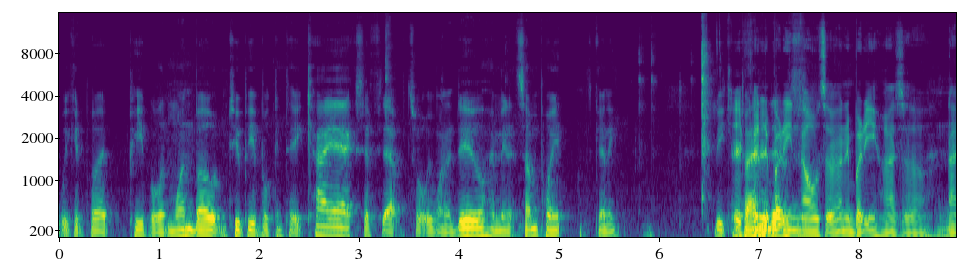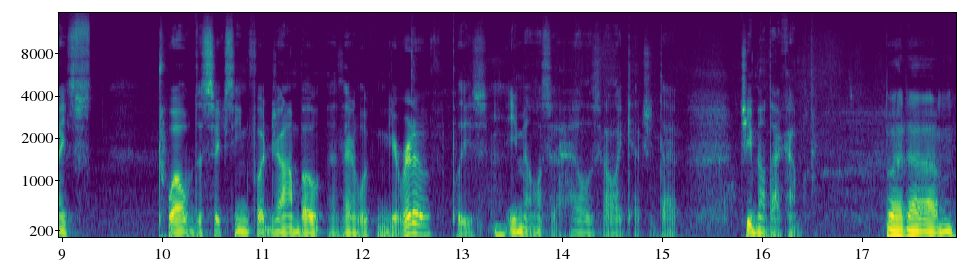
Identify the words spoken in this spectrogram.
we could put people in one boat, and two people can take kayaks if that's what we want to do. I mean, at some point, it's going to be If competitive. anybody knows of anybody who has a nice 12 to 16 foot John boat that they're looking to get rid of, please email us at hell is how I catch it at gmail.com. But um,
